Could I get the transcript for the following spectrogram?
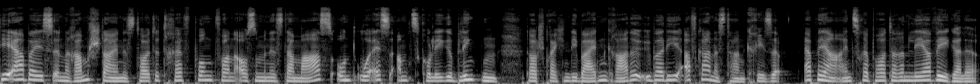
Die Airbase in Rammstein ist heute Treffpunkt von Außenminister Maas und US-Amtskollege Blinken. Dort sprechen die beiden gerade über die Afghanistan-Krise. RPA1-Reporterin Lea Wegerle.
